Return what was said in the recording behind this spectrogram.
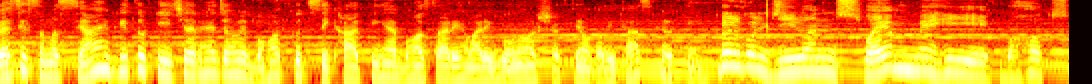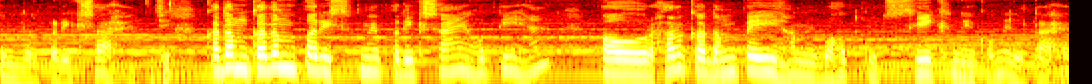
वैसी समस्याएँ भी तो टीचर हैं जो हमें बहुत कुछ सिखाती हैं बहुत सारे हमारे गुणों और शक्तियों का विकास करती हैं। बिल्कुल जीवन स्वयं में ही एक बहुत सुंदर परीक्षा है। जी। कदम कदम पर इसमें परीक्षाएँ होती हैं और हर कदम पे ही हमें बहुत कुछ सीखने को मिलता है।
